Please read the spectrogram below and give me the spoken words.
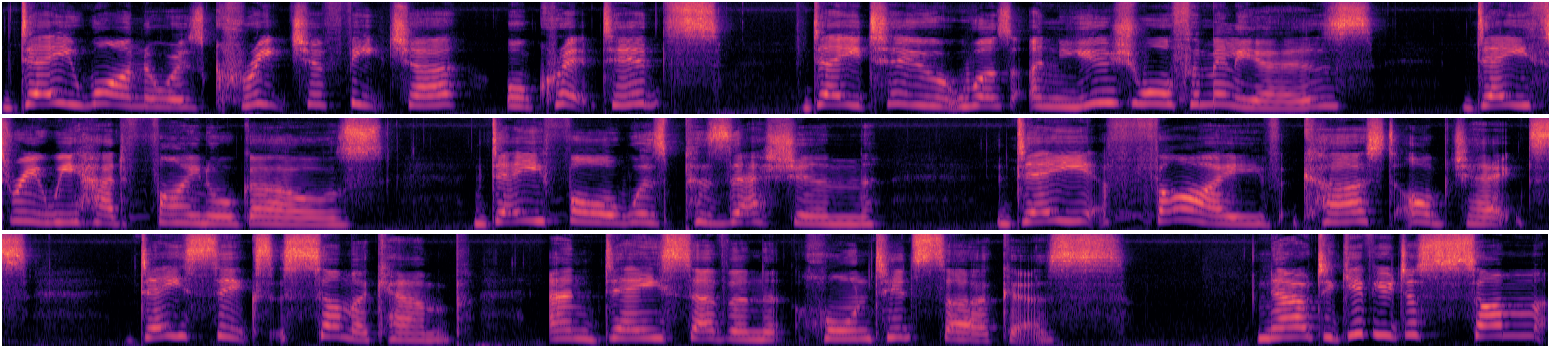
day one was creature feature or cryptids, day two was unusual familiars, day three we had final girls. Day 4 was possession. Day 5, cursed objects. Day 6, summer camp. And day 7, haunted circus. Now, to give you just some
